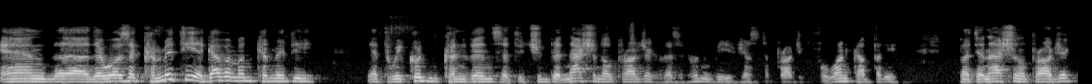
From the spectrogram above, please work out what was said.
and uh, there was a committee, a government committee, that we couldn't convince that it should be a national project because it wouldn't be just a project for one company, but a national project.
